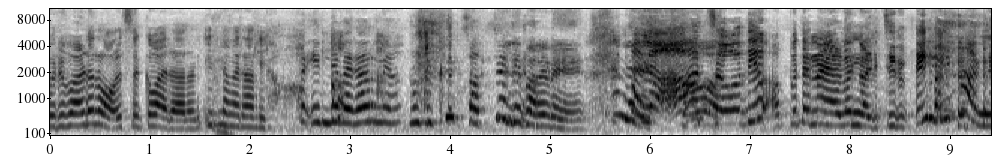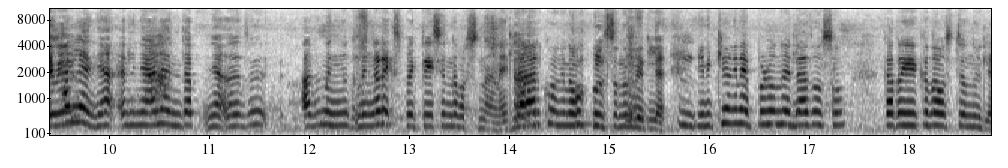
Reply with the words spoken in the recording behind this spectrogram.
ഒരുപാട് റോൾസ് ഒക്കെ വരാറുണ്ട്. ഇല്ല വരാറില്ല. ഇല്ല വരാറില്ല. സത്യല്ലേ പറയണേ? അല്ല ആ ചോദ്യം അപ്പൊ തന്നെ അയാളെ കടിച്ചിരുത്തി. അല്ല ഞാൻ ഞാൻ എന്താ അത് അത് നിങ്ങൾ നിങ്ങളുടെ എക്സ്പെക്ടേഷന്റെ പ്രശ്നമാണ്. എല്ലാവർക്കും അങ്ങനെ റൂൾസ് ഒന്നും വരില്ല. എനിക്കും അങ്ങനെ എപ്പോഴും എല്ലാ ദിവസവും കഥ കേൾക്കുന്ന അവസ്ഥയൊന്നുമില്ല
